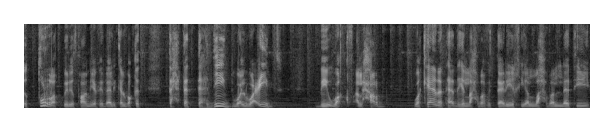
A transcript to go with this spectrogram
اضطرت بريطانيا في ذلك الوقت تحت التهديد والوعيد بوقف الحرب. وكانت هذه اللحظة في التاريخ هي اللحظة التي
